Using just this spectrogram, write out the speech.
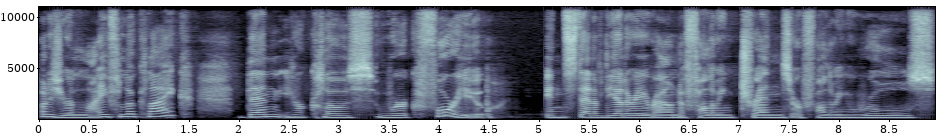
what does your life look like, then your clothes work for you instead of the other way around of following trends or following rules.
